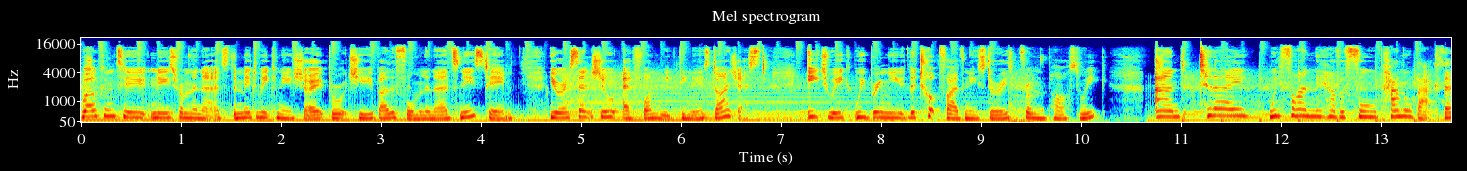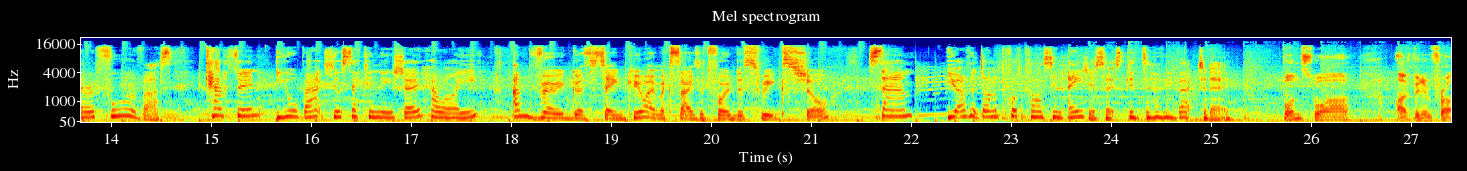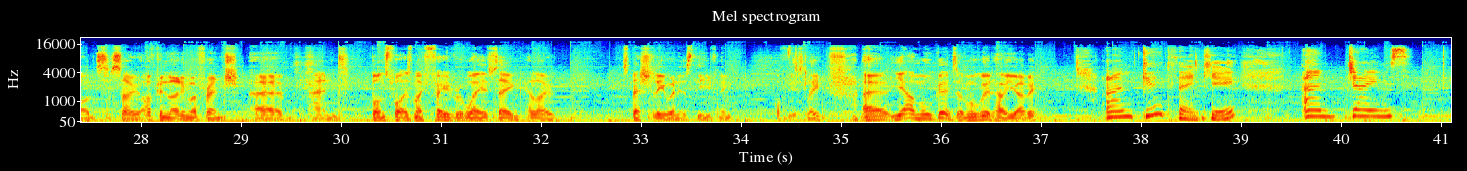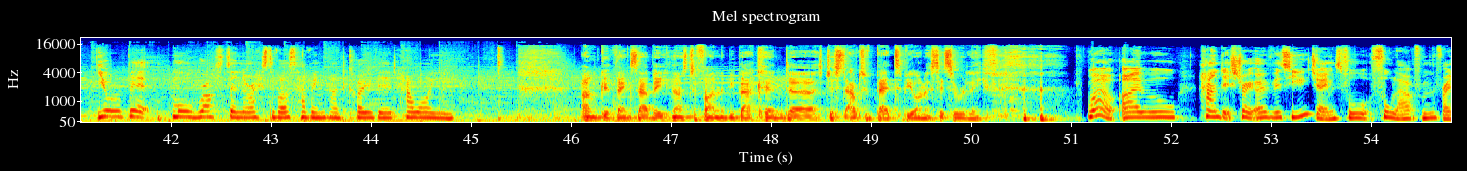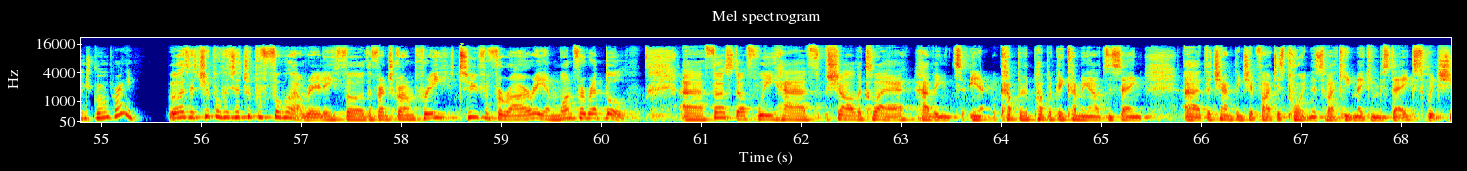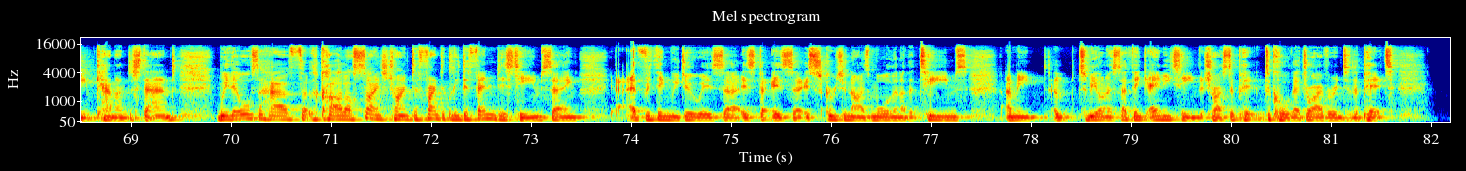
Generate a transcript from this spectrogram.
Welcome to News from the Nerds, the midweek news show brought to you by the Formula Nerds news team, your essential F1 weekly news digest. Each week, we bring you the top five news stories from the past week. And today, we finally have a full panel back. There are four of us. Catherine, you're back, your second news show. How are you? I'm very good, thank you. I'm excited for this week's show. Sam, you haven't done a podcast in ages, so it's good to have you back today. Bonsoir. I've been in France, so I've been learning my French. Um, and bonsoir is my favourite way of saying hello, especially when it's the evening, obviously. Uh, yeah, I'm all good. I'm all good. How are you, Abby? I'm good, thank you. And James, you're a bit more rough than the rest of us having had COVID. How are you? I'm good, thanks, Abby. Nice to finally be back and uh, just out of bed, to be honest. It's a relief. well, I will hand it straight over to you, James, for Fallout from the French Grand Prix. Well, it's a triple. It's a triple fallout, really, for the French Grand Prix. Two for Ferrari and one for Red Bull. Uh, first off, we have Charles Leclerc having, you know, publicly coming out and saying uh, the championship fight is pointless if I keep making mistakes, which you can understand. We also have Carlos Sainz trying to frantically defend his team, saying everything we do is uh, is is, uh, is scrutinised more than other teams. I mean, uh, to be honest, I think any team that tries to pit, to call their driver into the pit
